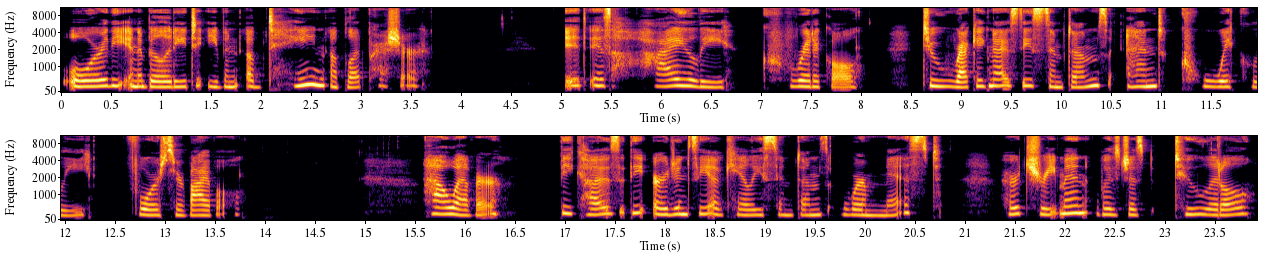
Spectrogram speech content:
or the inability to even obtain a blood pressure. It is highly critical to recognize these symptoms and quickly for survival. However, because the urgency of Kaylie's symptoms were missed, her treatment was just too little,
